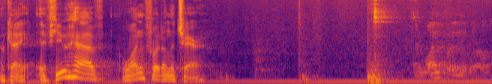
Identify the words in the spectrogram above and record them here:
Okay, if you have one foot on the chair and one foot in the world,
